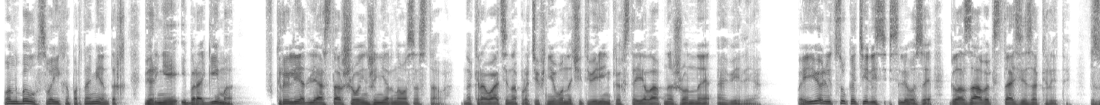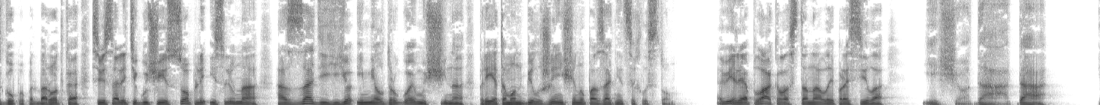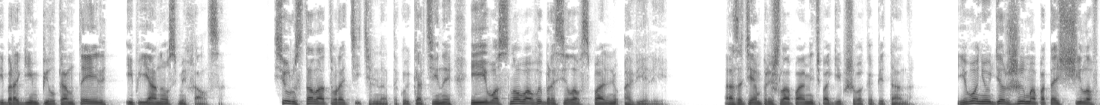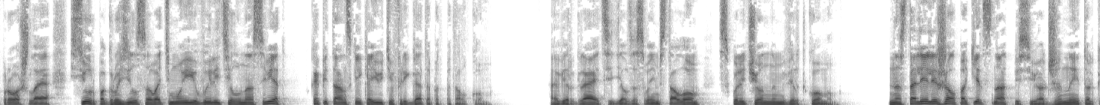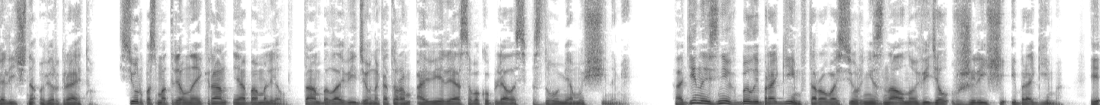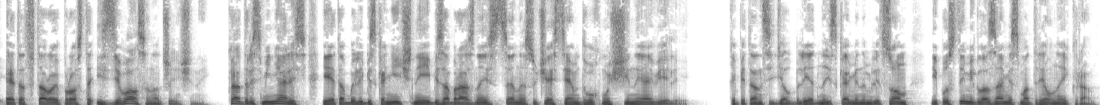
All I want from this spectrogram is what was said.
Он был в своих апартаментах, вернее, Ибрагима, в крыле для старшего инженерного состава. На кровати напротив него на четвереньках стояла обнаженная Авелия. По ее лицу катились слезы, глаза в экстазе закрыты. С губ и подбородка свисали тягучие сопли и слюна, а сзади ее имел другой мужчина, при этом он бил женщину по заднице хлыстом. Велия плакала, стонала и просила «Еще, да, да». Ибрагим пил контейль и пьяно усмехался. Сюру стало отвратительно от такой картины, и его снова выбросило в спальню Авелии. А затем пришла память погибшего капитана. Его неудержимо потащило в прошлое. Сюр погрузился во тьму и вылетел на свет в капитанской каюте фрегата под потолком. Аверграйт сидел за своим столом с включенным верткомом. На столе лежал пакет с надписью от жены только лично Оверграйту. Сюр посмотрел на экран и обомлел. Там было видео, на котором Авелия совокуплялась с двумя мужчинами. Один из них был Ибрагим, второго Сюр не знал, но видел в жилище Ибрагима. И этот второй просто издевался над женщиной. Кадры сменялись, и это были бесконечные и безобразные сцены с участием двух мужчин и Авелии. Капитан сидел бледный, с каменным лицом и пустыми глазами смотрел на экран.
